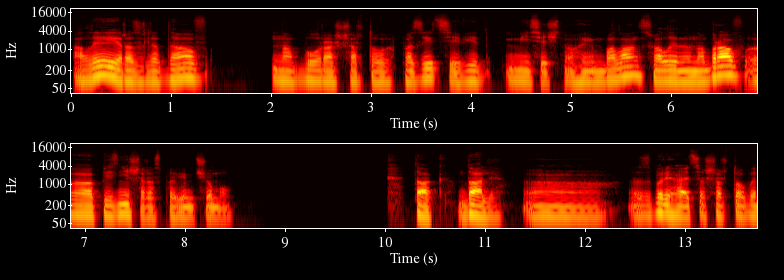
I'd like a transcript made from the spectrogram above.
але і розглядав набора шартових позицій від місячного імбалансу, але не набрав. Е, Пізніше розповім чому. Так, далі. Е, Зберігається шартовий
